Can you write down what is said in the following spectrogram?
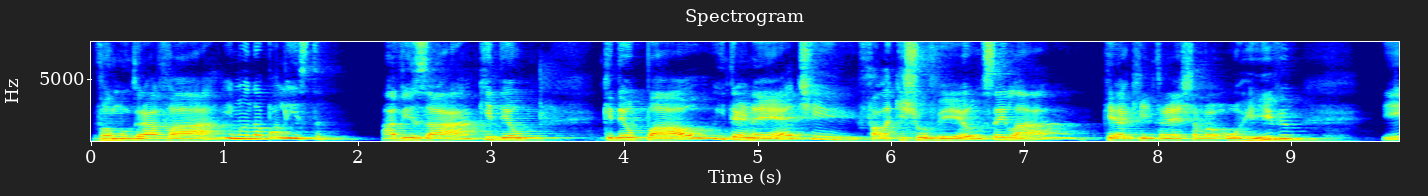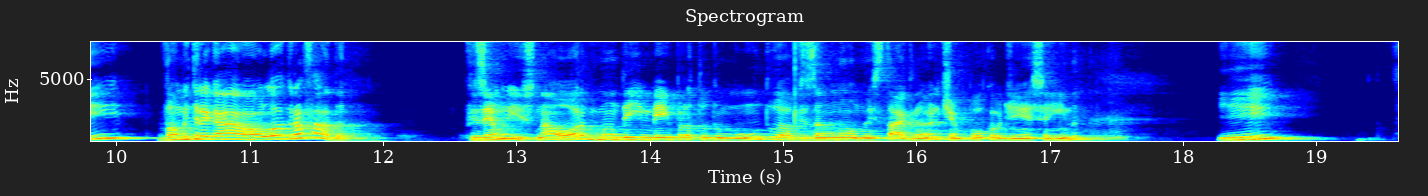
Vamos gravar e mandar pra lista. Avisar que deu, que deu pau, internet, fala que choveu, sei lá, que aqui a internet estava horrível. E vamos entregar a aula gravada. Fizemos isso na hora, mandei e-mail para todo mundo, avisamos no, no Instagram, tinha pouca audiência ainda. E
